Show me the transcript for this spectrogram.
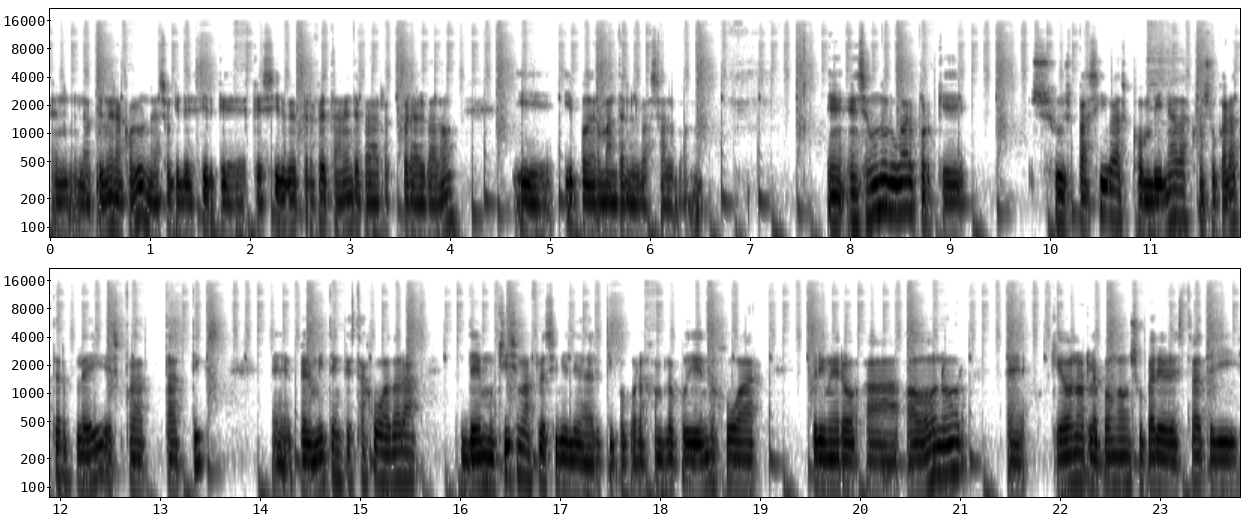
en la primera columna, eso quiere decir que, sirve perfectamente para recuperar el balón y, poder mantenerlo a salvo. en segundo lugar, porque sus pasivas combinadas con su carácter play, Squad Tactics, eh, permiten que esta jugadora dé muchísima flexibilidad al equipo. Por ejemplo, pudiendo jugar primero a, Honor, eh, que Honor le ponga un superior strategy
